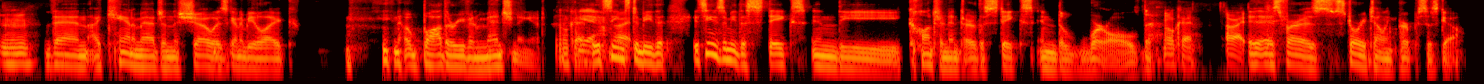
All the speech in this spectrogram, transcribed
Mhm. then I can't imagine the show is going to be like, you know, bother even mentioning it. Okay. Yeah. it seems Alright. to be the, it seems to me the stakes in the continent are the stakes in the world Okay. All right. as far as storytelling purposes go.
